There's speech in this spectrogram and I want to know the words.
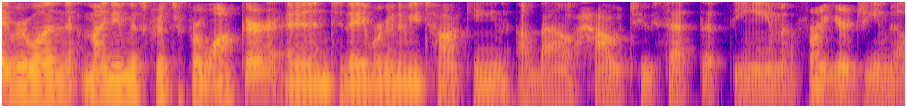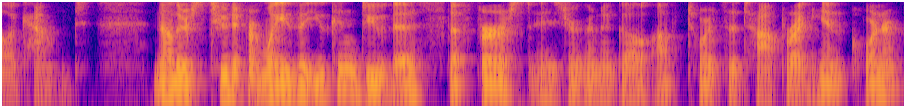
everyone, my name is Christopher Walker, and today we're going to be talking about how to set the theme for your Gmail account. Now, there's two different ways that you can do this. The first is you're going to go up towards the top right hand corner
